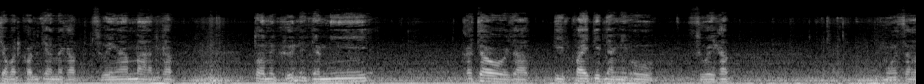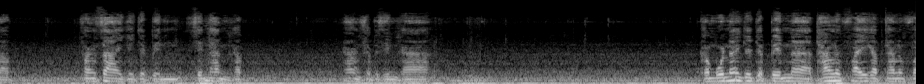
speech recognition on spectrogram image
จังหวัดขอนแก่นนะครับ สวยงามมากนะครับ ตอนกลางคืนจะมีเขาเจ้าจะติดไฟติดอย่างนี้โอ้สวยครับ หัวสลับฝั่งซ้ายก็จะเป็นเส้นทรันครับ ห้างสรรพสินค้า ข้างบนนั่นก็จะเป็นอ่าทางรถไฟครับทางรถไฟ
